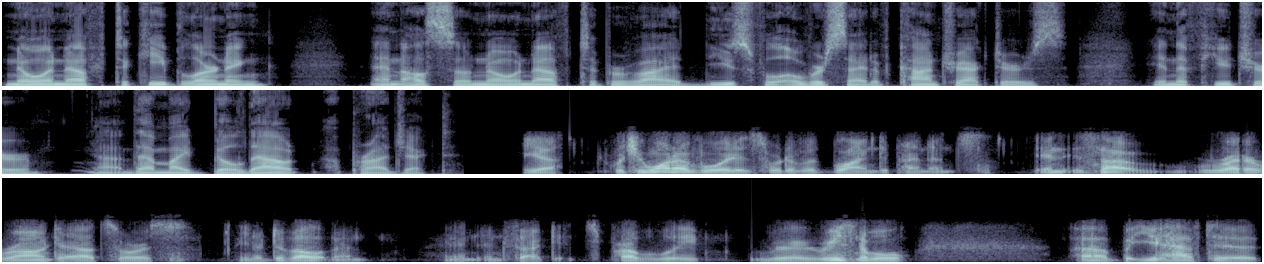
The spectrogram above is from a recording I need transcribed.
Know enough to keep learning and also know enough to provide useful oversight of contractors in the future uh, that might build out a project. Yeah. What you want to avoid is sort of a blind dependence. And it's not right or wrong to outsource, you know, development. And in fact, it's probably very reasonable. Uh, but you have to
